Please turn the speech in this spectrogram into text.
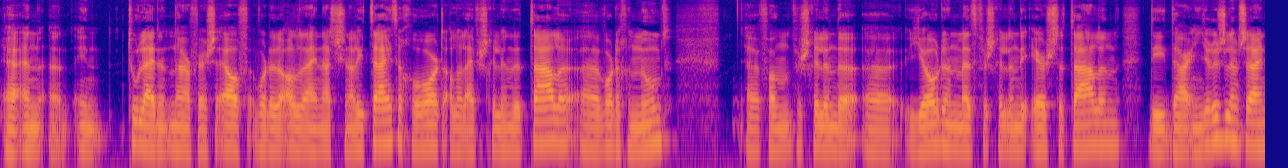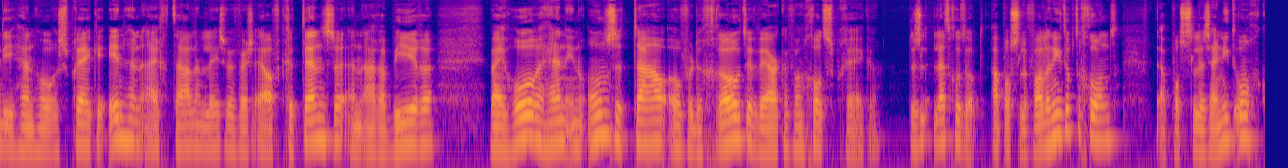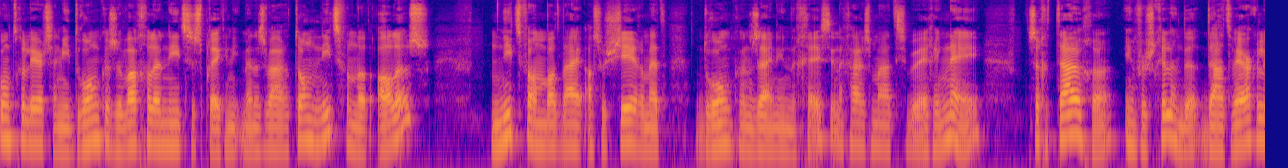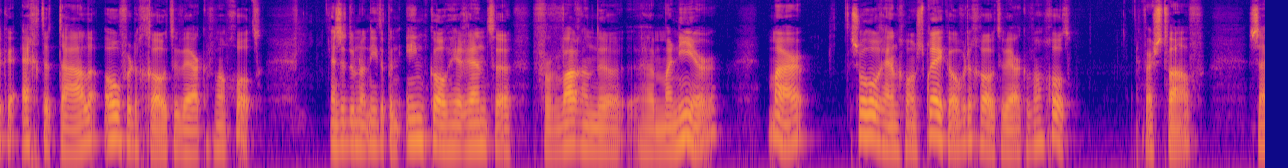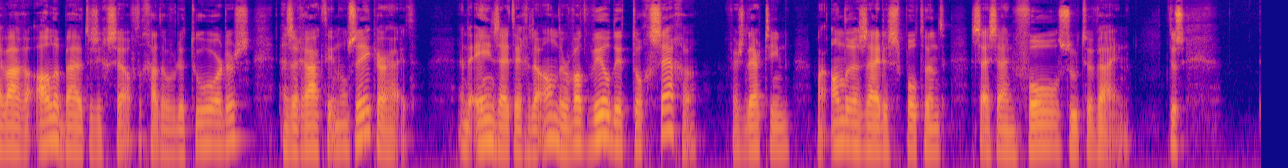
uh, en in toeleidend naar vers 11 worden er allerlei nationaliteiten gehoord, allerlei verschillende talen worden genoemd. Uh, van verschillende uh, Joden met verschillende eerste talen die daar in Jeruzalem zijn, die hen horen spreken in hun eigen talen. Lezen we vers 11, Cretensen en Arabieren. Wij horen hen in onze taal over de grote werken van God spreken. Dus let goed op, apostelen vallen niet op de grond. De apostelen zijn niet ongecontroleerd, zijn niet dronken, ze waggelen niet, ze spreken niet met een zware tong. Niets van dat alles. Niets van wat wij associëren met dronken zijn in de geest in de charismatische beweging. Nee, ze getuigen in verschillende daadwerkelijke echte talen over de grote werken van God. En ze doen dat niet op een incoherente, verwarrende uh, manier, maar ze horen hen gewoon spreken over de grote werken van God. Vers 12. Zij waren alle buiten zichzelf, dat gaat over de toehoorders, en ze raakten in onzekerheid. En de een zei tegen de ander: Wat wil dit toch zeggen? Vers 13. Maar anderen zeiden spottend: Zij zijn vol zoete wijn. Dus,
